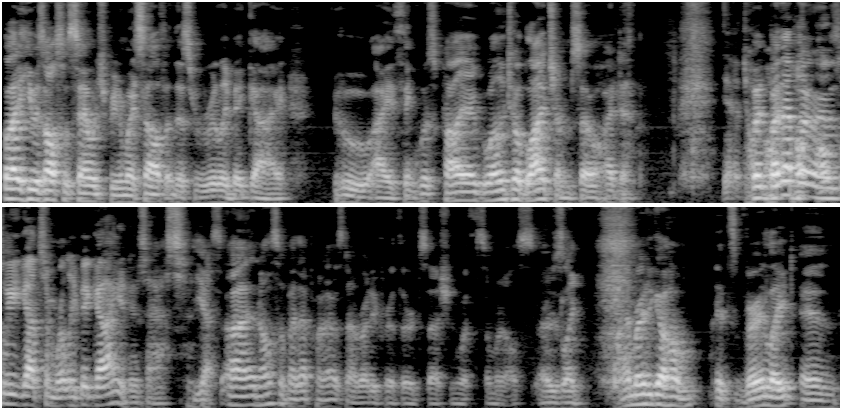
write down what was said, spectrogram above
but he was also sandwiched between myself and this really big guy who I think was probably willing to oblige him. So I did. Yeah, But by that point, I was- hopefully, he got some really big guy in his ass. Yes. Uh, and also by that point, I was not ready for a third session with someone else. I was like, I'm ready to go home. It's very late and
